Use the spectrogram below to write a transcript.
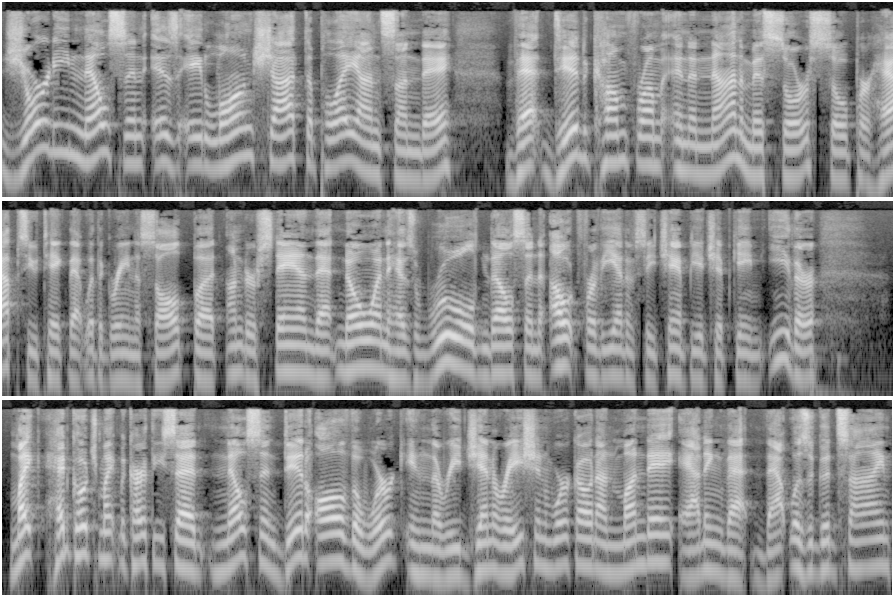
Jordy Nelson is a long shot to play on Sunday. That did come from an anonymous source, so perhaps you take that with a grain of salt, but understand that no one has ruled Nelson out for the NFC Championship game either. Mike head coach Mike McCarthy said Nelson did all the work in the regeneration workout on Monday, adding that that was a good sign.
